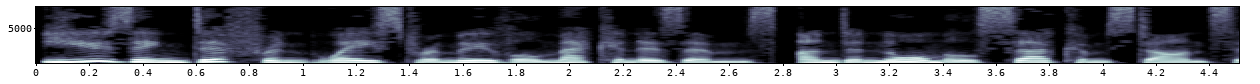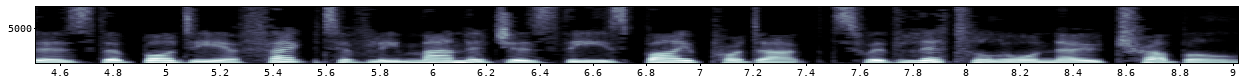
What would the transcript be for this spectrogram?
Using different waste removal mechanisms, under normal circumstances the body effectively manages these byproducts with little or no trouble.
